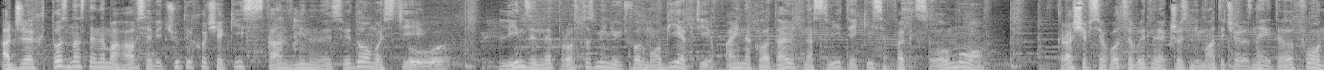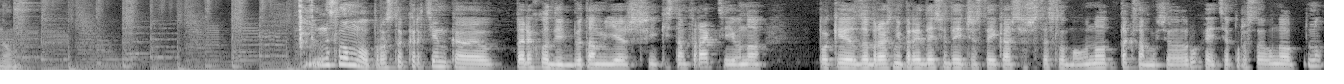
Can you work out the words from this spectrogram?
Адже хто з нас не намагався відчути хоч якийсь стан зміненої свідомості. О, Лінзи не просто змінюють форму об'єктів, а й накладають на світ якийсь ефект слоумо. Краще всього це видно, якщо знімати через неї телефоном. Не сломо, просто картинка переходить, бо там є ж якісь там фракції, і воно, поки зображення перейде сюди, часто і кажеться, що це сломо. Воно так само все рухається, просто воно, ну.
